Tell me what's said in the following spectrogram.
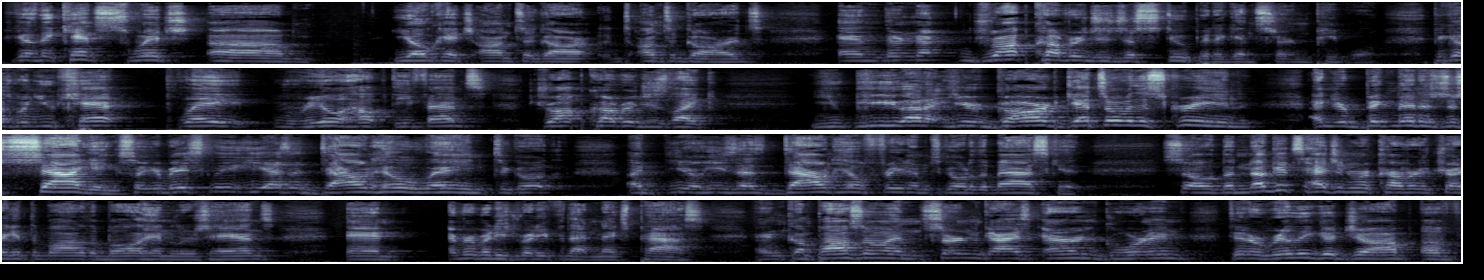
because they can't switch um, Jokic onto, guard, onto guards and their not, drop coverage is just stupid against certain people because when you can't play real help defense, drop coverage is like you you got your guard gets over the screen and your big man is just sagging. So you're basically he has a downhill lane to go. A, you know he has downhill freedom to go to the basket. So the Nuggets hedge and recover to try to get the ball out of the ball handler's hands, and everybody's ready for that next pass. And Campazzo and certain guys, Aaron Gordon, did a really good job of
